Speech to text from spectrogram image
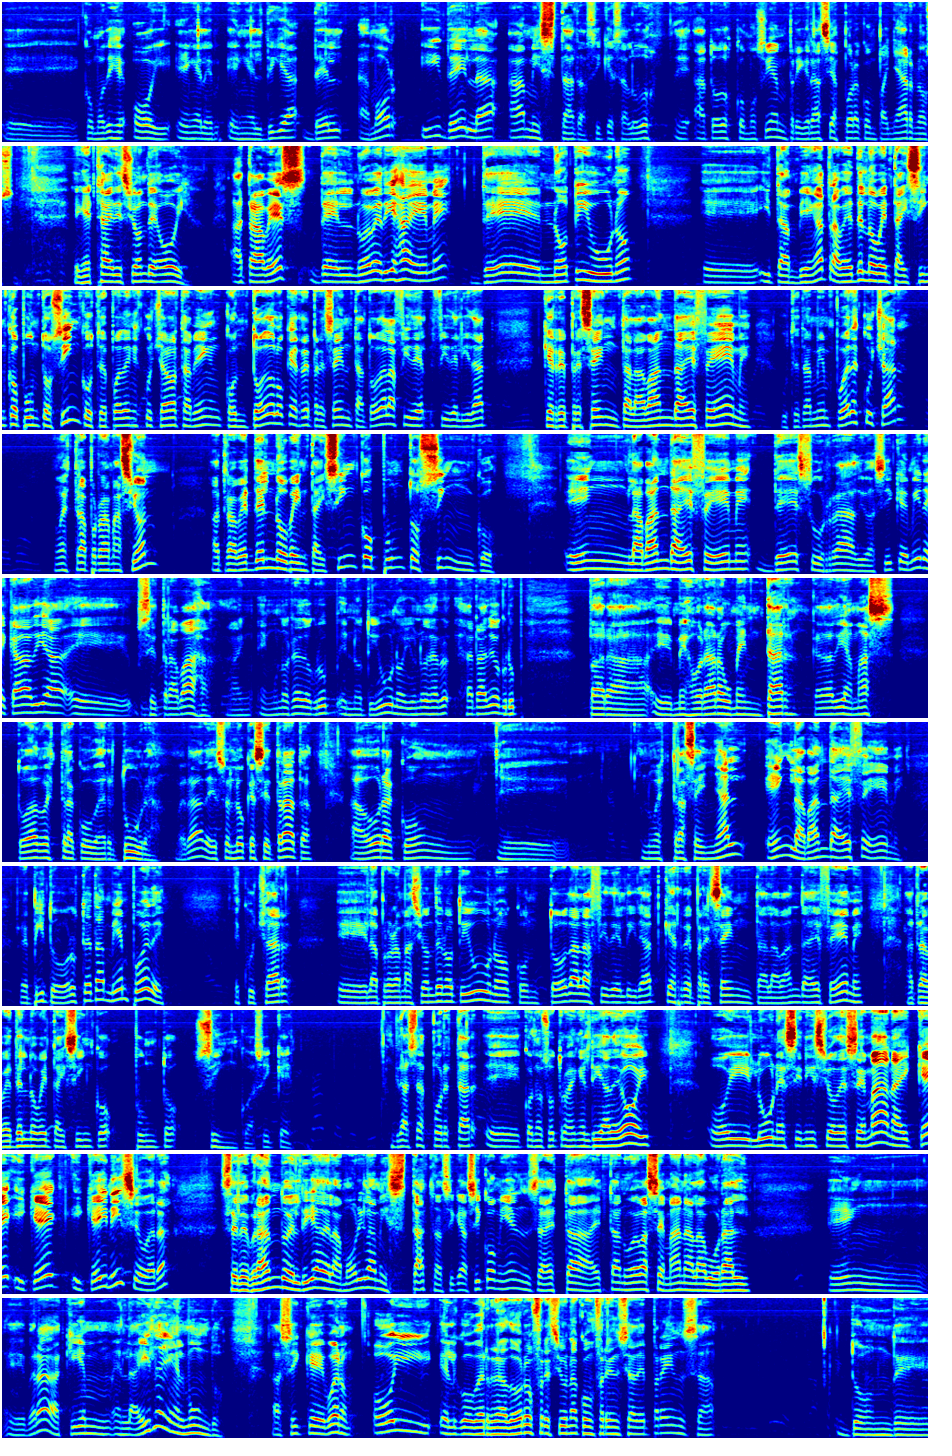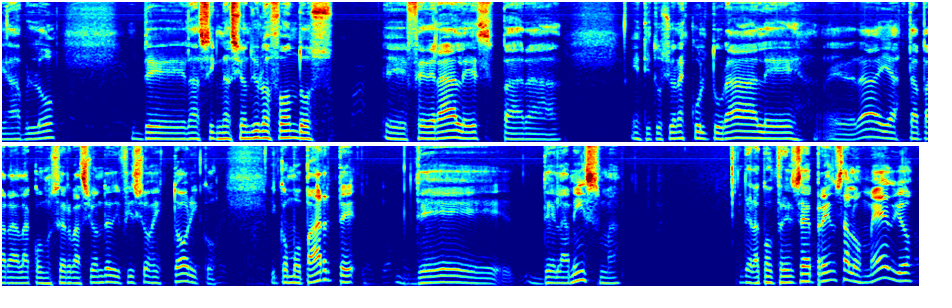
Eh, como dije hoy, en el, en el Día del Amor y de la Amistad. Así que saludos eh, a todos como siempre y gracias por acompañarnos en esta edición de hoy a través del 910 AM de Noti 1 eh, y también a través del 95.5. Ustedes pueden escucharnos también con todo lo que representa, toda la fidelidad que representa la banda FM. Usted también puede escuchar nuestra programación a través del 95.5 en la banda FM de su radio. Así que mire, cada día eh, se trabaja en, unos radio group, en Noti1 y unos radio group para eh, mejorar, aumentar cada día más toda nuestra cobertura, ¿verdad? De eso es lo que se trata ahora con eh, nuestra señal en la banda FM. Repito, ahora usted también puede escuchar eh, la programación de Noti1 con toda la fidelidad que representa la banda FM a través del 95.5. Así que gracias por estar eh, con nosotros en el día de hoy. Hoy lunes, inicio de semana. ¿Y qué, y qué, y qué inicio, verdad? Celebrando el Día del Amor y la Amistad. Así que así comienza esta, esta nueva semana laboral en, eh, ¿verdad? aquí en, en la isla y en el mundo. Así que bueno, hoy el gobernador ofreció una conferencia de prensa donde habló de la asignación de unos fondos eh, federales para instituciones culturales eh, ¿verdad? y hasta para la conservación de edificios históricos. Y como parte de, de la misma, de la conferencia de prensa, los medios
